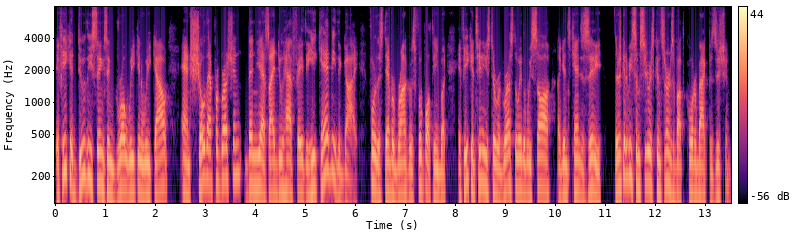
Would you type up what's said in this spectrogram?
if he could do these things and grow week in week out and show that progression, then yes, I do have faith that he can be the guy for this Denver Broncos football team. But if he continues to regress the way that we saw against Kansas City, there's going to be some serious concerns about the quarterback position.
